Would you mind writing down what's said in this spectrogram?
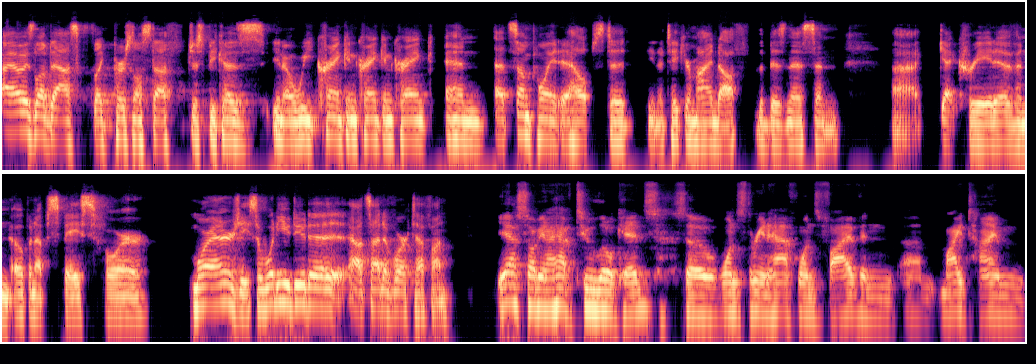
I always love to ask like personal stuff, just because you know we crank and crank and crank, and at some point it helps to you know take your mind off the business and uh, get creative and open up space for more energy. So what do you do to outside of work to have fun? Yeah, so I mean, I have two little kids. So one's three and a half, one's five, and um, my time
